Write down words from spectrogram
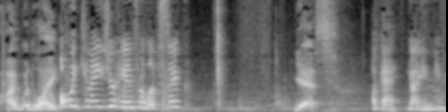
I would like... Oh wait, can I use your hand for lipstick? Yes. Okay, got in here.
